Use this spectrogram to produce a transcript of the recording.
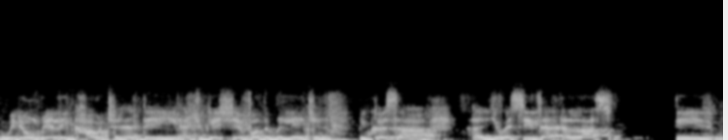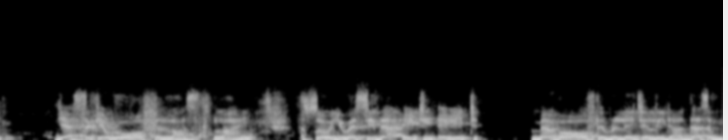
we don't really counter the education for the religion because uh, uh, you will see that the last the yeah second row of the last line. So you will see that 88 member of the religion leader doesn't.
